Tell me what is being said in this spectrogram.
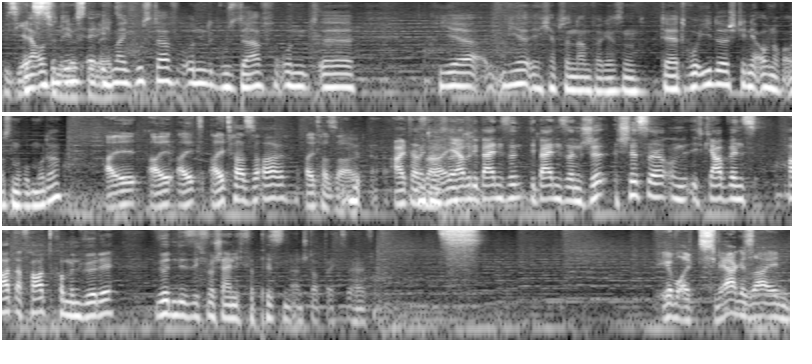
Bis jetzt ja, außerdem, äh, ich meine, Gustav und Gustav und äh, hier, wir, ich habe seinen Namen vergessen. Der Droide stehen ja auch noch außen rum, oder? Al, Al, Alt, Altasar? Altasar. Sag- Ja, aber die beiden sind, die beiden sind Schi- Schisser und ich glaube, wenn es hart auf hart kommen würde, würden die sich wahrscheinlich verpissen, anstatt euch zu helfen. Ihr wollt Zwerge sein.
